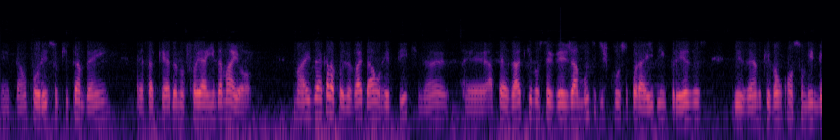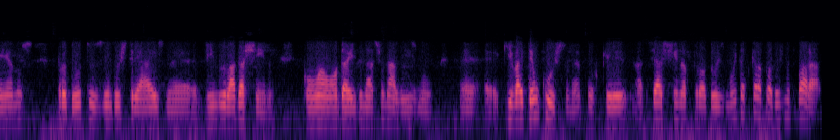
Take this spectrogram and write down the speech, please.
Então, por isso que também essa queda não foi ainda maior. Mas é aquela coisa, vai dar um repique, né? É, apesar de que você vê já muito discurso por aí de empresas dizendo que vão consumir menos produtos industriais né, vindo lá da China, com a onda aí de nacionalismo é, é, que vai ter um custo, né? Porque se a China produz muito é porque ela produz muito barato.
